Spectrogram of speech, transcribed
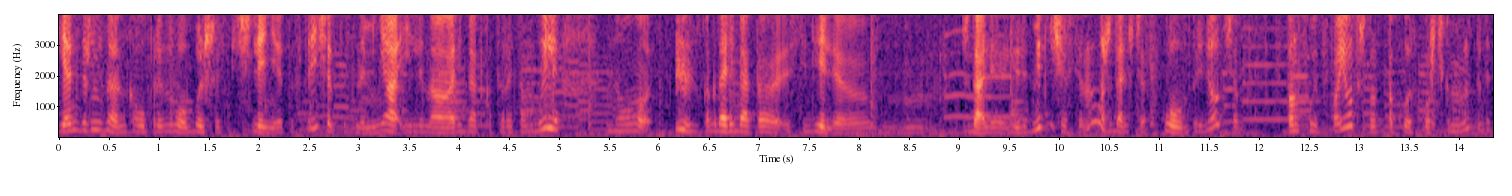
я даже не знаю, на кого произвело большее впечатление эта встреча, то есть на меня или на ребят, которые там были, но когда ребята сидели, ждали Юрия Дмитриевича, все, ну, ожидали, что сейчас клоун придет, сейчас станцует, споет, что-то такое с кошечками выступит.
